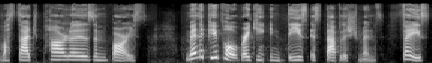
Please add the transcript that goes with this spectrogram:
massage parlors, and bars. Many people working in these establishments faced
